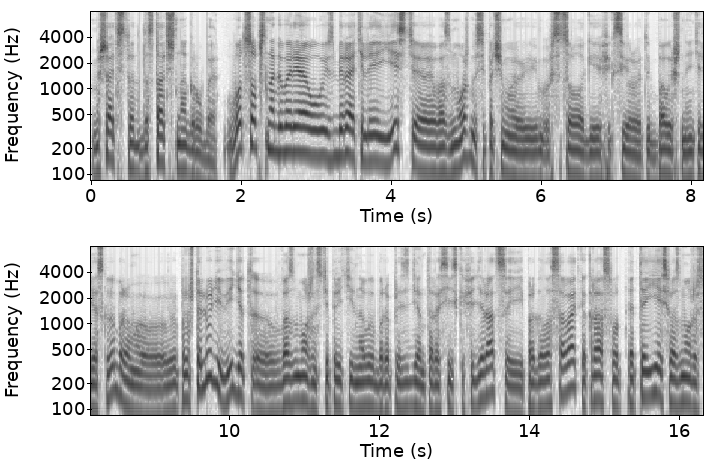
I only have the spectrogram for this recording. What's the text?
Вмешательство достаточно грубое. Вот, собственно говоря, у избирателей есть э, возможность, и почему социологи фиксируют и повышенный интерес к выборам, потому что люди видят возможности прийти на выборы президента Российской Федерации и проголосовать. Как раз вот это и есть возможность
